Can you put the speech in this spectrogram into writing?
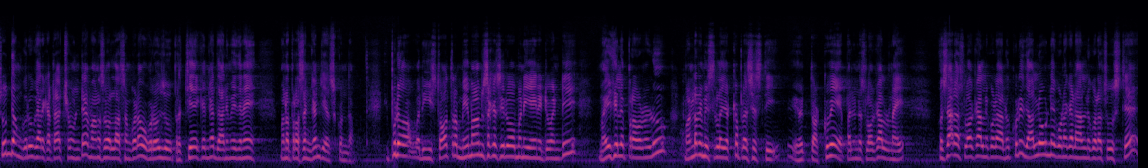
చూద్దాం గురువుగారి కటాక్షం ఉంటే మనసోల్లాసం కూడా ఒకరోజు ప్రత్యేకంగా దాని మీదనే మన ప్రసంగం చేసుకుందాం. ఇప్పుడు మరి ఈ స్తోత్రం మీమాంసక శిరోమణి అయినటువంటి మైథిలి ప్రవణుడు మండల మిశ్రుల యొక్క ప్రశస్తి. తక్కువే పన్నెండు శ్లోకాలు ఉన్నాయి. ఒకసారి ఆ శ్లోకాలను కూడా అనుకుని దానిలో ఉండే గుణగణాలను కూడా చూస్తే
